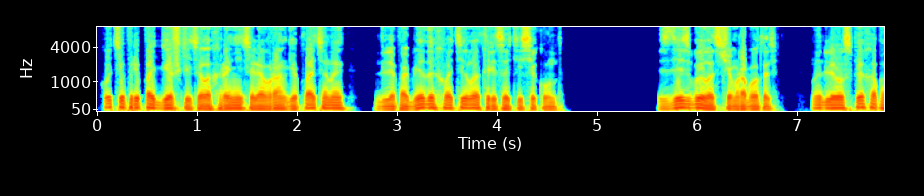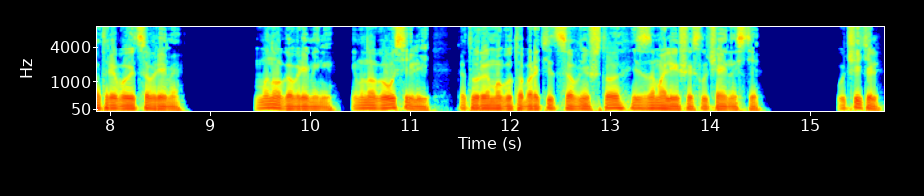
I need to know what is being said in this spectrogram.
хоть и при поддержке телохранителя в ранге платины, для победы хватило 30 секунд. Здесь было с чем работать, но для успеха потребуется время. Много времени и много усилий, которые могут обратиться в ничто из-за малейшей случайности. «Учитель,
